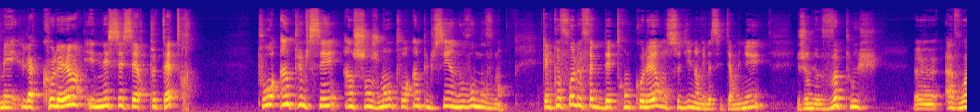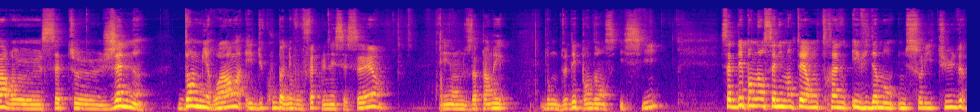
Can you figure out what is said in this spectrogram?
Mais la colère est nécessaire peut-être pour impulser un changement, pour impulser un nouveau mouvement. Quelquefois, le fait d'être en colère, on se dit non mais là c'est terminé, je ne veux plus euh, avoir euh, cette gêne dans le miroir. Et du coup bah, vous faites le nécessaire. Et on nous a parlé donc de dépendance ici. Cette dépendance alimentaire entraîne évidemment une solitude.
